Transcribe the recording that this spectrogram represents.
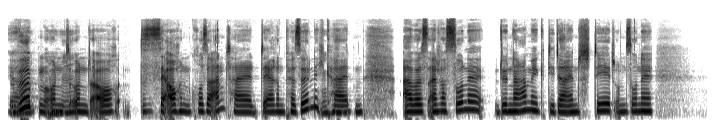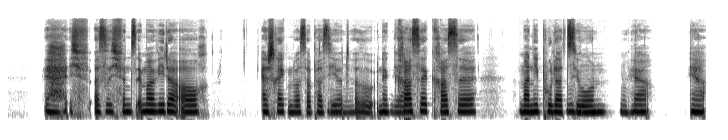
Ja. wirken und, Mhm. und auch, das ist ja auch ein großer Anteil deren Persönlichkeiten. Aber es ist einfach so eine Dynamik, die da entsteht und so eine, ja, ich, also ich finde es immer wieder auch erschreckend, was da passiert. Mhm. Also eine Ja. krasse, krasse Manipulation. Mhm. Ja, ja.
